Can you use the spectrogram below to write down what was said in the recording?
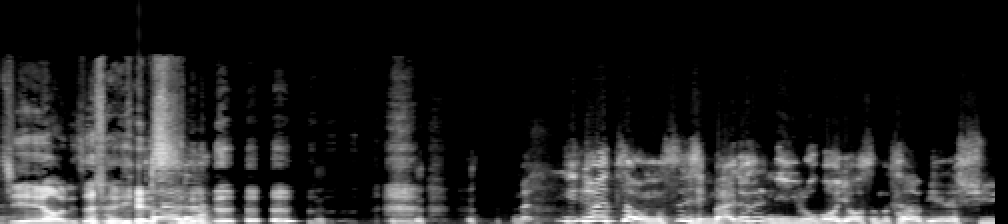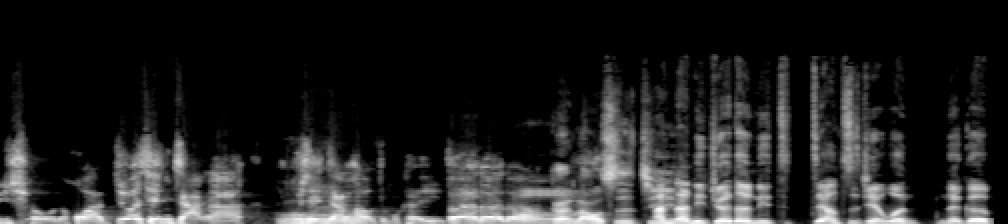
接哦，你真的也是。对啊，对啊。那因为这种事情本来就是你如果有什么特别的需求的话，就要先讲啊。你不先讲好，怎么可以？对啊，对啊，对啊。干老司机。啊，那你觉得你这样直接问那个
